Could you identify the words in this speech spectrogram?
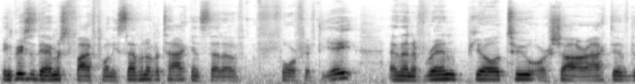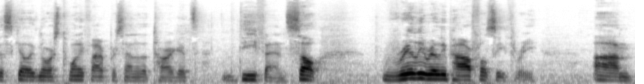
Increases damage 527 of attack instead of 458. And then if Rin, Pyo, 2, or Sha are active, the skill ignores 25% of the target's defense. So, really, really powerful C3. Um,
